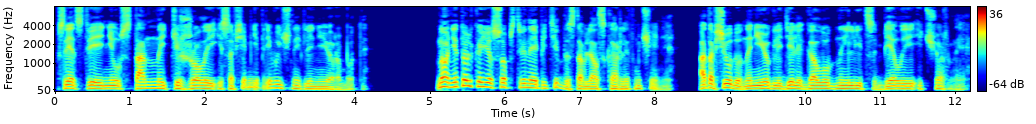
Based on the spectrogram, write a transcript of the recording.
вследствие неустанной, тяжелой и совсем непривычной для нее работы. Но не только ее собственный аппетит доставлял Скарлетт мучения. Отовсюду на нее глядели голодные лица, белые и черные.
